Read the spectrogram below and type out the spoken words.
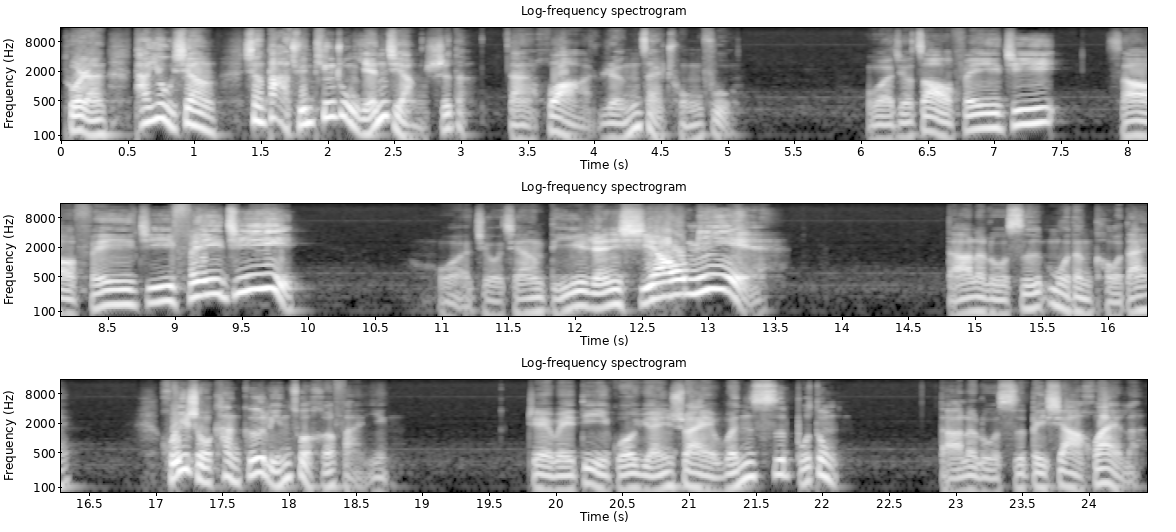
突然，他又像向大群听众演讲似的，但话仍在重复。我就造飞机，造飞机，飞机，我就将敌人消灭。达勒鲁斯目瞪口呆，回首看戈林作何反应。这位帝国元帅纹丝不动。达勒鲁斯被吓坏了，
